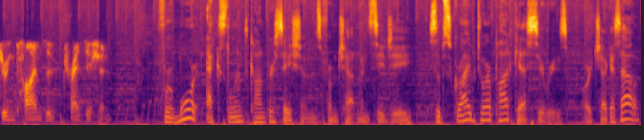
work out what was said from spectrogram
during times of transition. For more excellent conversations from Chapman CG, subscribe to our podcast series or check us out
